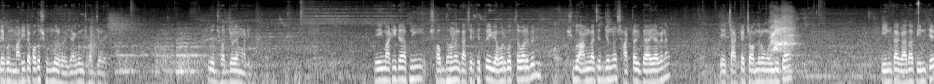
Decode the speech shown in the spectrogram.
দেখুন, মাটিটা কত সুন্দর হয়েছে, একদম ঝরঝরে। পুরো ঝরঝরে মাটি। এই মাটিটা আপনি সব ধরনের গাছের ক্ষেত্রেই ব্যবহার করতে পারবেন। শুধু আম গাছের জন্য সারটা দেওয়া যাবে না। এই চারটে চন্দ্রমল্লিকা পিঙ্কা গাদা তিনটে।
